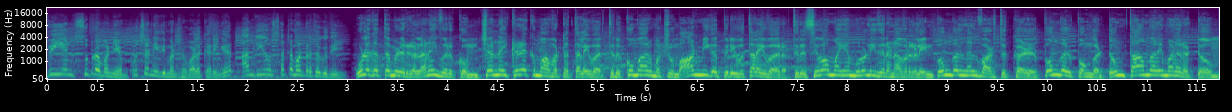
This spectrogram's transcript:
வி என் சுப்பிரமணியம் உச்சநீதிமன்ற வழக்கறிஞர் அந்தியூர் சட்டமன்ற தொகுதி. உலகத் தமிழர்கள் அனைவருக்கும் சென்னை கிழக்கு மாவட்ட தலைவர் திரு குமார் மற்றும் ஆன்மீக பிரிவு தலைவர் திரு சிவமய முரளிதரன் அவர்களின் பொங்கல் நல்வாழ்த்துக்கள். பொங்கல் பொங்கட்டும் தாமரை மலரட்டும்.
